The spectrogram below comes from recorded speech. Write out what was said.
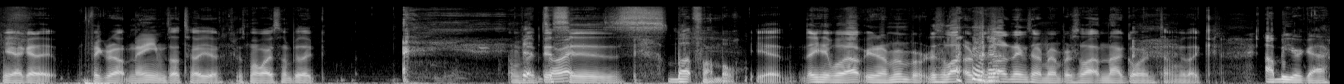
Yeah, I gotta figure out names. I'll tell you, because my wife's gonna be like, I'm like, this right. is Butt fumble. yeah. Well, I, you know, I remember there's a lot. There's a lot of names I remember. There's a lot I'm not going. to. I'm like, I'll be your guy.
